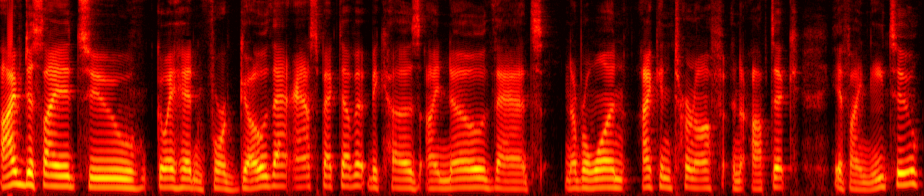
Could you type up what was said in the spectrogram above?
I've decided to go ahead and forego that aspect of it because I know that number one, I can turn off an optic if I need to.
